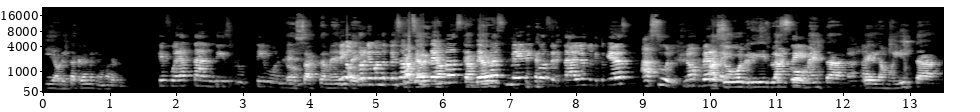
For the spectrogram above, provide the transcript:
Y ahorita créeme que no me arrepiento. Que fuera tan disruptivo, ¿no? Exactamente. Digo, porque cuando pensamos en temas, en temas médicos, dentales, lo que tú quieras, azul, ¿no? Verde. Azul, gris, blanco, menta, eh, la muelita,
